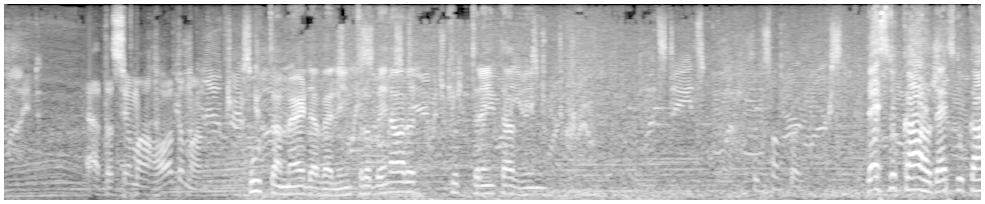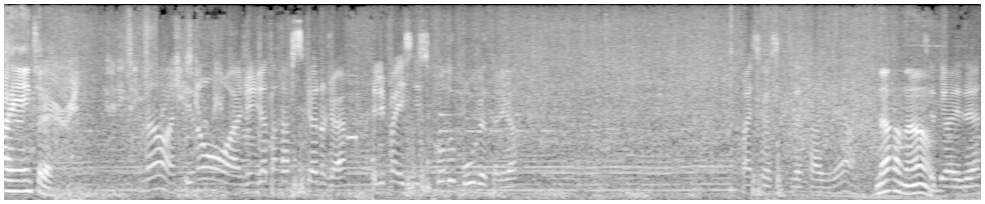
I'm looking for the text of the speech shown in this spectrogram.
mind. Ah, tá sem uma roda, mano. Puta merda, velho. Entrou bem na hora que o trem tá vindo. Desce do carro, desce do carro e entra. Não, aqui não. A gente já tá piscando já. Ele faz isso quando buga, tá ligado? Mas se você quiser fazer, ó. Não, não. Você deu a ideia?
